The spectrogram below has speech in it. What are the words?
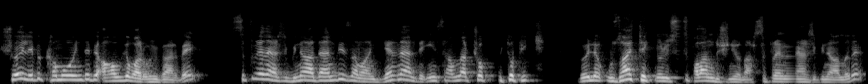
şöyle bir kamuoyunda bir algı var Uygar Bey. Sıfır enerji bina dendiği zaman genelde insanlar çok ütopik, böyle uzay teknolojisi falan düşünüyorlar sıfır enerji binaları.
